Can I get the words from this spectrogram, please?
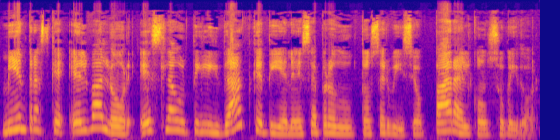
mientras que el valor es la utilidad que tiene ese producto o servicio para el consumidor.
